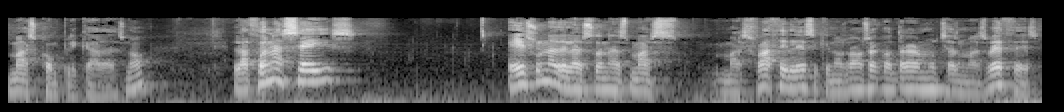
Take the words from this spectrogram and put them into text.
más complicadas. ¿no? La zona 6 es una de las zonas más, más fáciles y que nos vamos a encontrar muchas más veces.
